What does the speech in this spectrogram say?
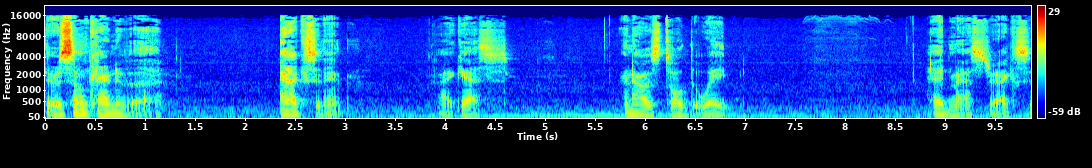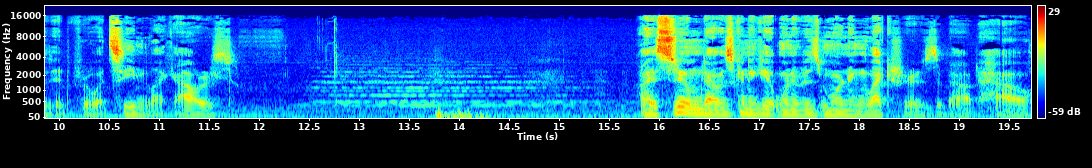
There was some kind of a accident, I guess, and I was told to wait. Headmaster exited for what seemed like hours. I assumed I was going to get one of his morning lectures about how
